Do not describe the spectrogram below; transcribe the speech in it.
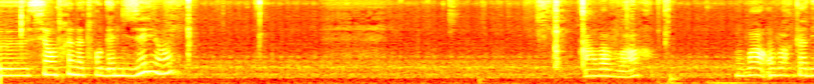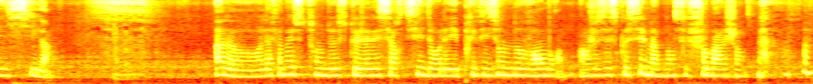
euh, c'est en train d'être organisé. Hein. Ah, on va voir. On va, on va regarder ici, là. Alors, la fameuse tondeuse que j'avais sortie dans les prévisions de novembre. Alors, je sais ce que c'est maintenant, c'est le chômage. Hein.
